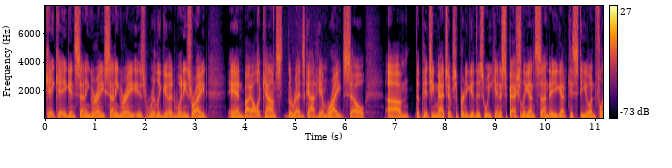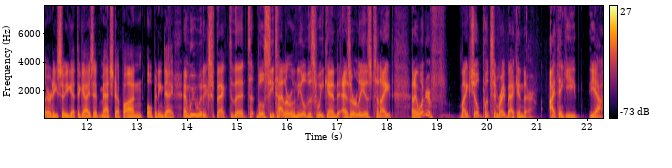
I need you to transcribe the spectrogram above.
kk against sonny gray. Sonny gray is really good when he's right. And by all accounts the reds got him right. So um, the pitching matchups are pretty good this weekend, especially on Sunday. You got Castillo and Flaherty, so you got the guys that matched up on opening day. And we would expect that we'll see Tyler O'Neill this weekend as early as tonight. And I wonder if Mike Shildt puts him right back in there. I think he, yeah,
